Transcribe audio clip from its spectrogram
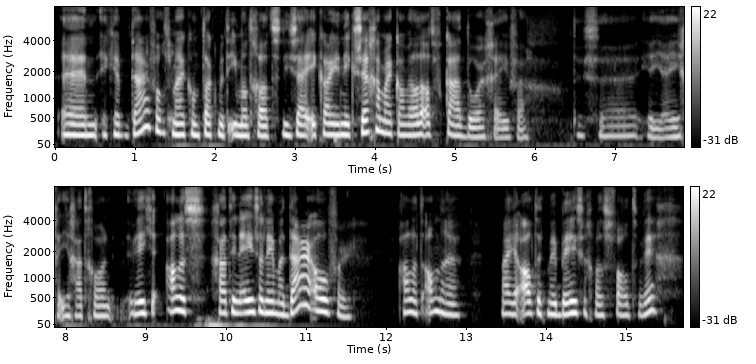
En ik heb daar volgens mij contact met iemand gehad die zei: Ik kan je niks zeggen, maar ik kan wel de advocaat doorgeven. Dus ja, je, je gaat gewoon, weet je, alles gaat ineens alleen maar daarover. Al het andere waar je altijd mee bezig was, valt weg.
